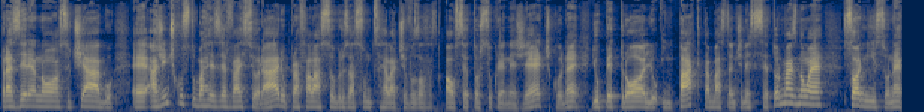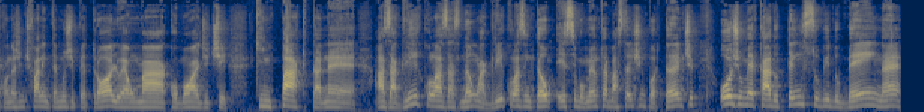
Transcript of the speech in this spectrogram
Prazer é nosso, Tiago. É, a gente costuma reservar esse horário para falar sobre os assuntos relativos ao, ao setor sucroenergético, né? E o petróleo impacta bastante nesse setor, mas não é só nisso, né? Quando a gente fala em termos de petróleo, é uma commodity que impacta né, as agrícolas, as não agrícolas, então esse momento é bastante importante. Hoje o mercado tem subido bem, né,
